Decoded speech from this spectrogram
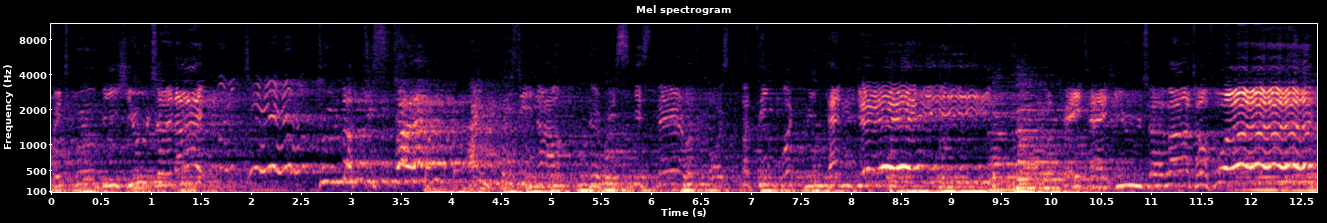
Profit will be huge, and I, my dear, do not disturb. I'm busy now. The risk is there, of course, but think what we can gain. We'll create a huge amount of work.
